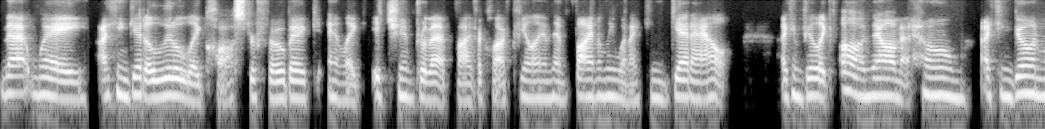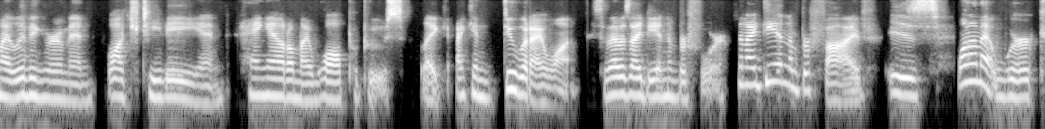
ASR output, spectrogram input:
That way I can get a little like claustrophobic and like itching for that five o'clock feeling. And then finally, when I can get out I can feel like, oh, now I'm at home. I can go in my living room and watch TV and hang out on my wall papoose. Like I can do what I want. So that was idea number four. And idea number five is when I'm at work,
